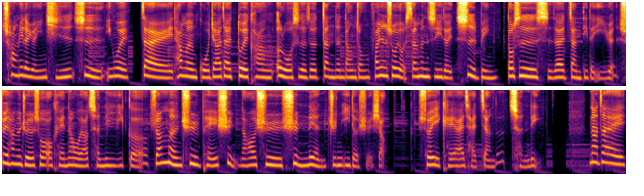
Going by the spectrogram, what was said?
创立的原因其实是因为在他们国家在对抗俄罗斯的这个战争当中，发现说有三分之一的士兵都是死在战地的医院，所以他们觉得说，OK，那我要成立一个专门去培训，然后去训练军医的学校，所以 KI 才这样的成立。那在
